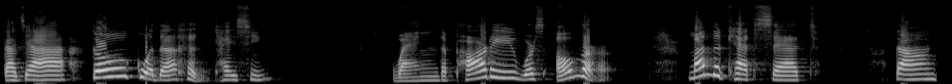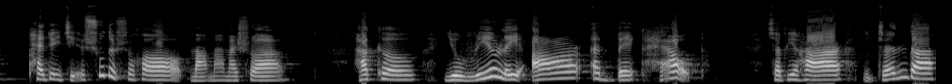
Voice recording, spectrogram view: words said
大家都过得很开心。When the party was over，Mother Cat said，当 派对结束的时候，猫妈妈说：“Huckle，you really are a big help。”小屁孩，你真的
